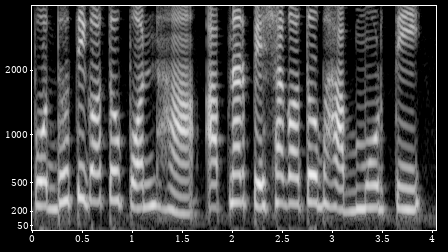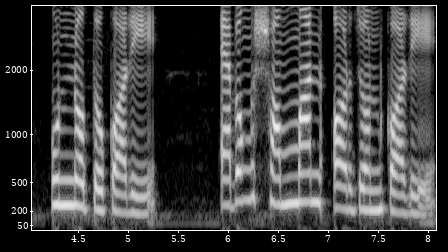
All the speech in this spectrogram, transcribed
পদ্ধতিগত পন্হা, আপনার পেশাগত ভাবমূর্তি উন্নত করে এবং সম্মান অর্জন করে।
